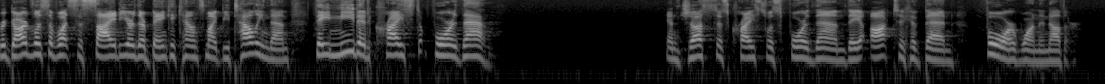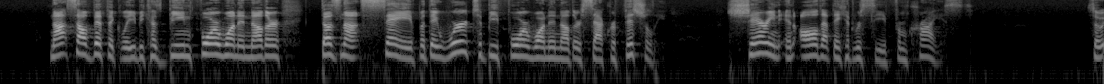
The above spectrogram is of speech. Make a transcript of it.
Regardless of what society or their bank accounts might be telling them, they needed Christ for them. And just as Christ was for them, they ought to have been for one another. Not salvifically, because being for one another does not save, but they were to be for one another sacrificially, sharing in all that they had received from Christ. So,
